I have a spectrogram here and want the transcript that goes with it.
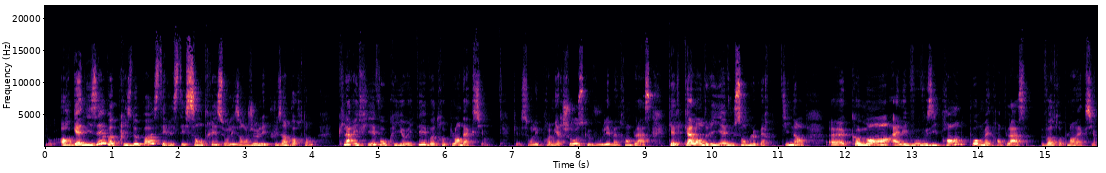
Donc, organisez votre prise de poste et restez centré sur les enjeux les plus importants. Clarifiez vos priorités et votre plan d'action. Quelles sont les premières choses que vous voulez mettre en place? Quel calendrier vous semble pertinent? Euh, Comment allez-vous vous y prendre pour mettre en place votre plan d'action?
